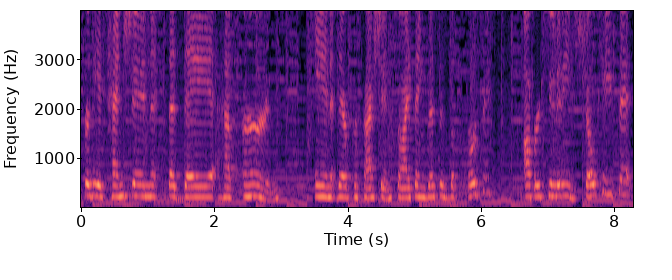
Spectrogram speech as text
for the attention that they have earned in their profession. So I think this is the perfect opportunity to showcase it.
